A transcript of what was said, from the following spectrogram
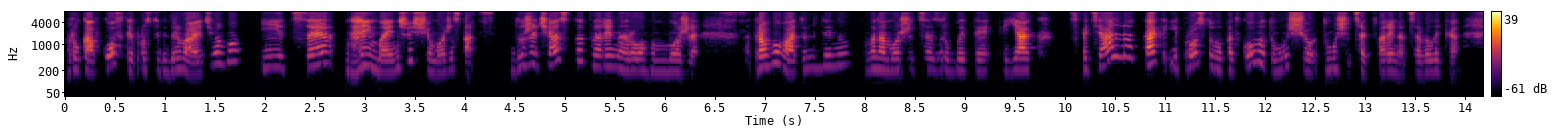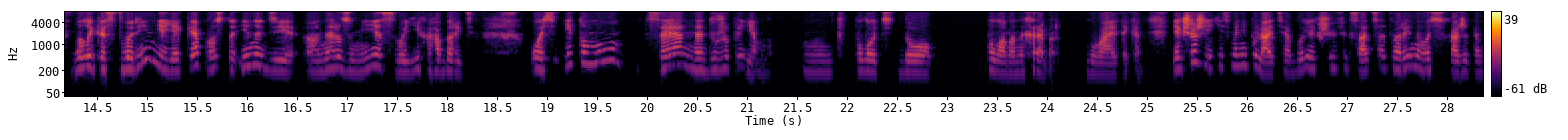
рукав кофти, просто відривають його, і це найменше, що може статися. Дуже часто тварина рогом може травмувати людину. Вона може це зробити як спеціально, так і просто випадково, тому що тому що це тварина, це велике, велике створіння, яке просто іноді е, не розуміє своїх габаритів. Ось і тому це не дуже приємно, вплоть до поламаних ребер. Буває таке. Якщо ж якісь маніпуляції, або якщо фіксація тварини, ось скажете,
